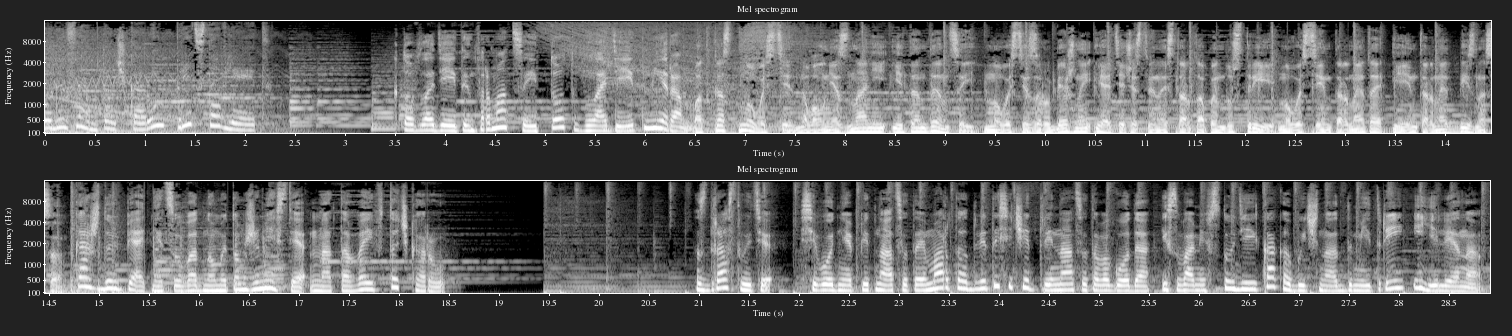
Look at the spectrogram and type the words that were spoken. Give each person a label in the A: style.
A: Подфм.ру представляет
B: Кто владеет информацией, тот владеет миром.
C: Подкаст новости на волне знаний и тенденций. Новости зарубежной и отечественной стартап-индустрии. Новости интернета и интернет-бизнеса.
B: Каждую пятницу в одном и том же месте на tawave.ru Здравствуйте! Сегодня 15 марта 2013 года, и с вами в студии, как обычно, Дмитрий и Елена.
